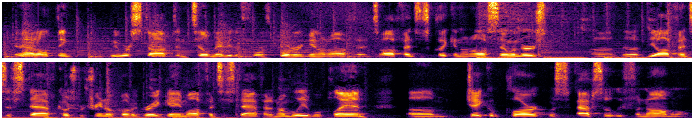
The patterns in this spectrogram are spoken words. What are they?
and I don't think we were stopped until maybe the fourth quarter again on offense. Offense was clicking on all cylinders. Uh, the the offensive staff, Coach Petrino called a great game. Offensive staff had an unbelievable plan. Um, Jacob Clark was absolutely phenomenal.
